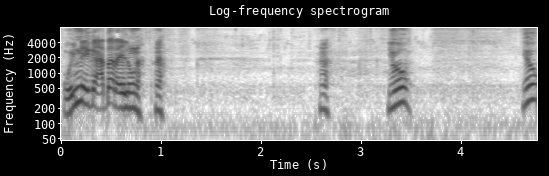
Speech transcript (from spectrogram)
quỷ này gà tới đây luôn nè. Nè. Nè. Vô. Vô.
